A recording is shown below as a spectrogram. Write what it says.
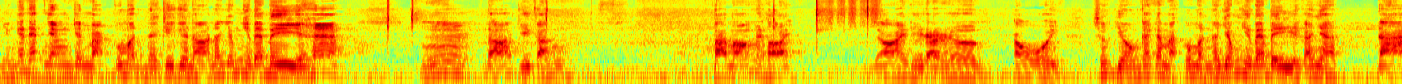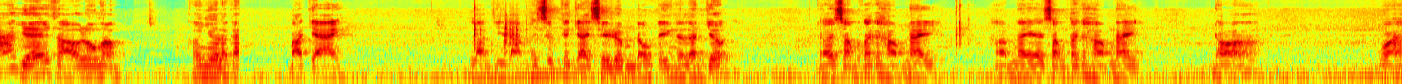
những cái nếp nhăn trên mặt của mình này, kia kia nọ, nó giống như bé bi vậy ha. Đó, chỉ cần ba món này thôi. Rồi, đi ra đường. Ôi sức vô cái cái mặt của mình nó giống như bé bi vậy cả nhà. Đã dễ sợ luôn không? Coi như là cái ba chai. Làm gì làm hết sức cái chai serum đầu tiên là lên trước. Rồi xong tới cái hộp này. Hộp này xong tới cái hộp này. Đó. Quá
